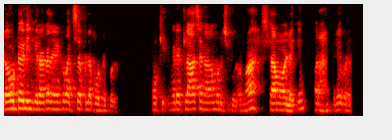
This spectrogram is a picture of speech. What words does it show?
டவுட் அளிக்கிறாக்கள் எனக்கு வாட்ஸ்அப்ல போட்டுக்கொள்ளும் ஓகே எங்களோட கிளாஸை நாங்க முடிச்சுக்கொள்ளுமா அஸ்ஸலாமு வலைக்கும் வரஹ்மத்துல்லாஹி வபரகாத்துஹு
